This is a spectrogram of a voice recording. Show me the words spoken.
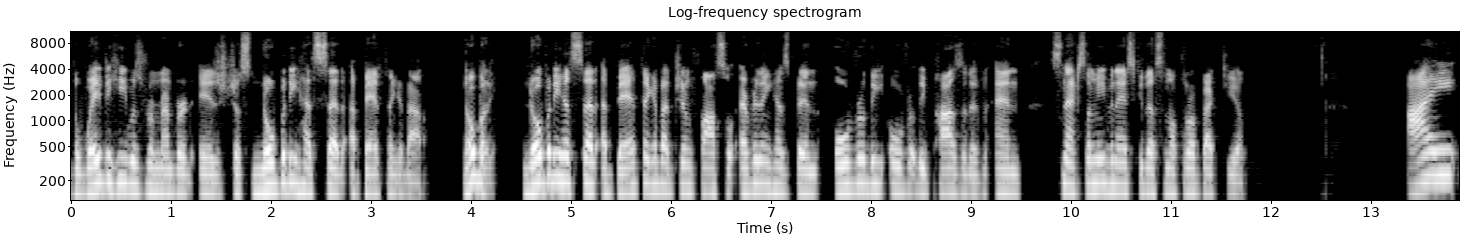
the way that he was remembered is just nobody has said a bad thing about him. Nobody. Nobody has said a bad thing about Jim Fassel. Everything has been overly, overly positive. And Snacks, let me even ask you this, and I'll throw it back to you. I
